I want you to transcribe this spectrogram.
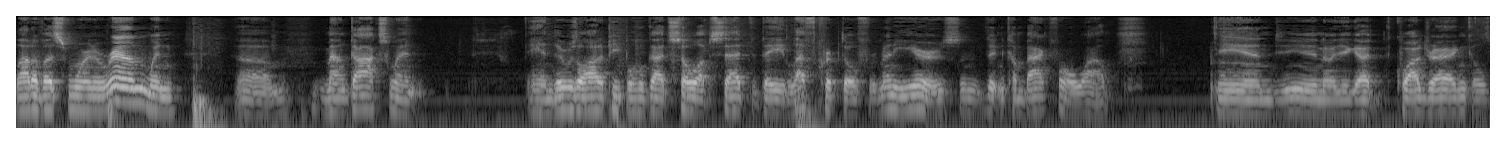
A lot of us weren't around when um, Mount Gox went, and there was a lot of people who got so upset that they left crypto for many years and didn't come back for a while. And you know, you got Quadrangle,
